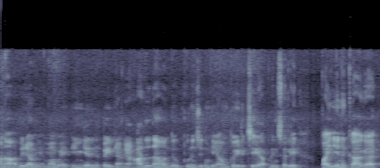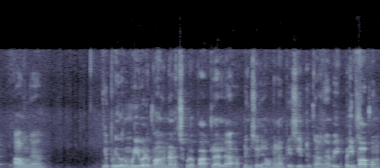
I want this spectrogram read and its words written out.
ஆனால் அபிராமி அம்மாவே இங்கேருந்து போயிட்டாங்க. அதுதான் வந்து புரிஞ்சுக்க முடியாமல் போயிடுச்சு அப்படின்னு சொல்லி பையனுக்காக அவங்க இப்படி ஒரு முடிவு எடுப்பாங்கன்னு நினச்சி கூட பார்க்கலல்ல அப்படின்னு சொல்லி அவங்கெல்லாம் பேசிகிட்டு இருக்காங்க. வெயிட் பண்ணி பார்ப்போம்.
